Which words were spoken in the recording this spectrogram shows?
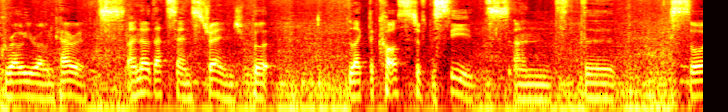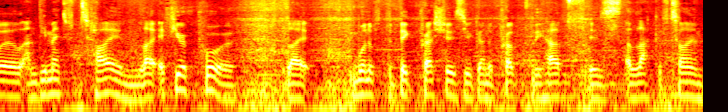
grow your own carrots. I know that sounds strange, but like the cost of the seeds and the soil and the amount of time, like if you're poor, like one of the big pressures you're going to probably have is a lack of time.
